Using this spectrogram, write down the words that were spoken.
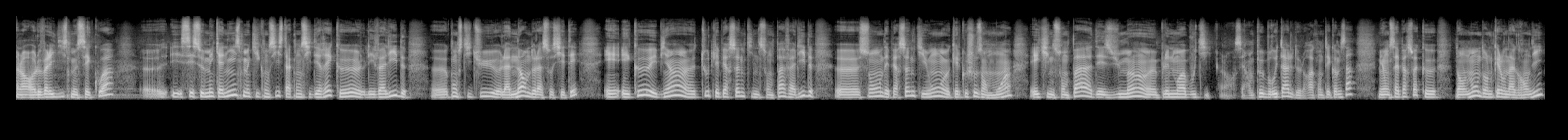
Alors le validisme, c'est quoi? Euh, c'est ce mécanisme qui consiste à considérer que les valides euh, constituent la norme de la société et, que eh euh, toutes les personnes qui ne sont pas valides sont des personnes qui ont quelque chose en moins et qui ne sont pas des humains pleinement aboutis. Alors c'est un peu brutal de le raconter comme ça, mais on s'aperçoit que dans le monde dans lequel on a grandi,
